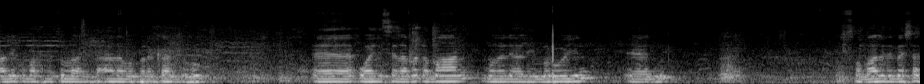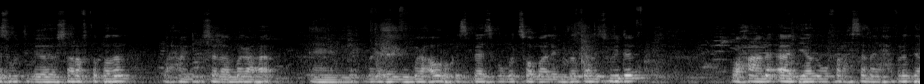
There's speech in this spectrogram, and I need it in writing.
calaykum waraxmat ullaahi tacaala wabarakaatuhu waa idin salaamo dhammaan mudane ali marooyin soomaalida meeshaan isugu timid sharafta badan. Waxaan ku salaam magaca magaceedii magaca ururka isbaasiga ummadda soomaaliyeed dalkan sweden. Waxaana aada iyo aada ugu faraxsanahay xafladda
